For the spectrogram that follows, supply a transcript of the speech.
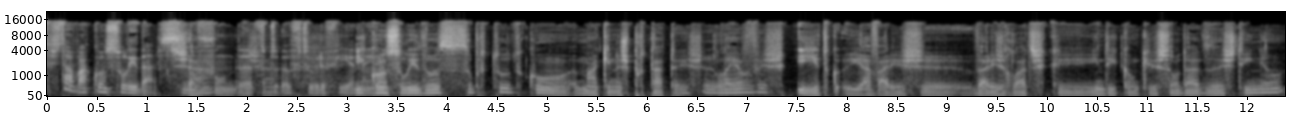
Estava a consolidar-se, no fundo, a, foto a fotografia. E é? consolidou-se, sobretudo, com máquinas portáteis leves e, e há vários, uh, vários relatos que indicam que os soldados as tinham,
